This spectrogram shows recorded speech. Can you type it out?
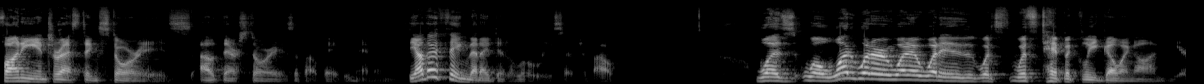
funny, interesting stories, out there stories about baby naming. The other thing that I did a little research about was well, what what are what are, what is what's what's typically going on here?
